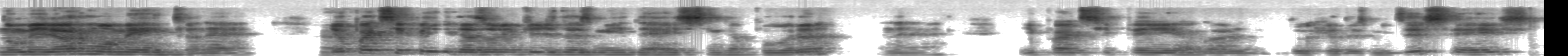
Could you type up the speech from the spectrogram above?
no melhor momento, né? É. Eu participei das Olimpíadas de 2010 Singapura, né? E participei agora do Rio 2016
